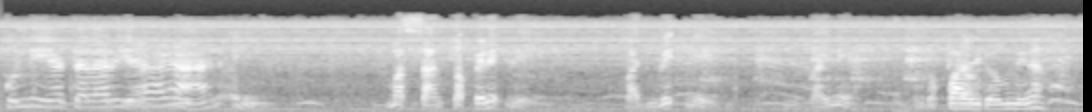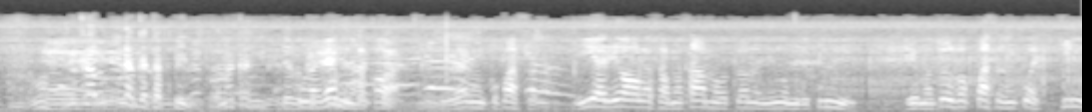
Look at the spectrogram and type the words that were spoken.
lo kuliah talari ya. Ini. Masan topelet le. Baju le le. Baik ni. Kapal ka ni na. Ini kami nak kata pin. Karena kan kita Kulaleng na ko. Kulaleng ko pasan. Iya riola sama-sama to na nyum di kunni. Dia mantul pasan ko kin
